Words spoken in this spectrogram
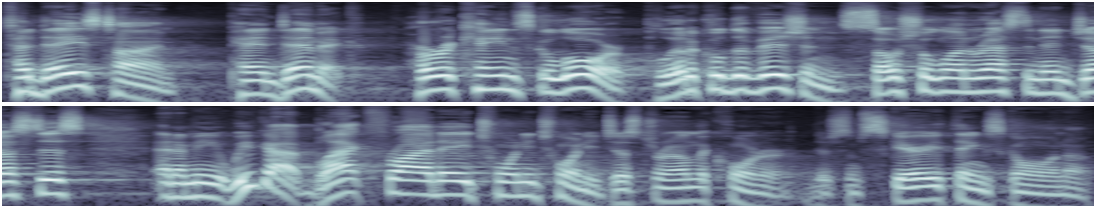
today's time, pandemic, hurricanes galore, political division, social unrest and injustice. And I mean, we've got Black Friday 2020 just around the corner. There's some scary things going on.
